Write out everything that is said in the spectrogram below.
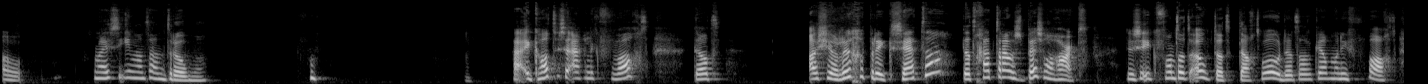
Oh, volgens mij is er iemand aan het dromen. Ik had dus eigenlijk verwacht dat als je ruggenprik zette, dat gaat trouwens best wel hard. Dus ik vond dat ook, dat ik dacht, wow, dat had ik helemaal niet verwacht.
